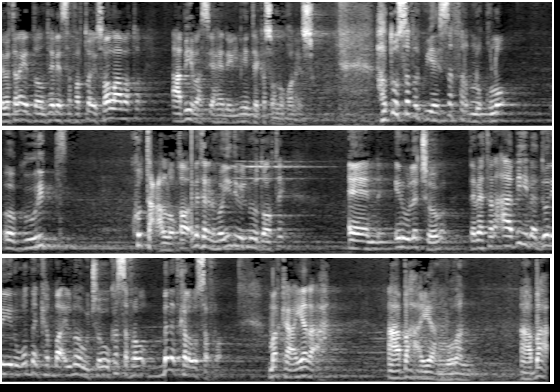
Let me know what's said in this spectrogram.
dabeetana ay doonto inay safarto ay soo laabato aabbihii baa sii haynaya ilmihii intay ka soo noqonayso. Hadduu safarku yahay safar nuqlo oo guurid ku tacalluqa maalan hooyadii ilmihuu doortay inuu la joogo dabeetana aabbihii baa doonaya inuu waddankanba ilmaha uu joogo ka safro beled kale u safro. Marka ayada ah aabbaha ayaa mudan. Aabbaha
